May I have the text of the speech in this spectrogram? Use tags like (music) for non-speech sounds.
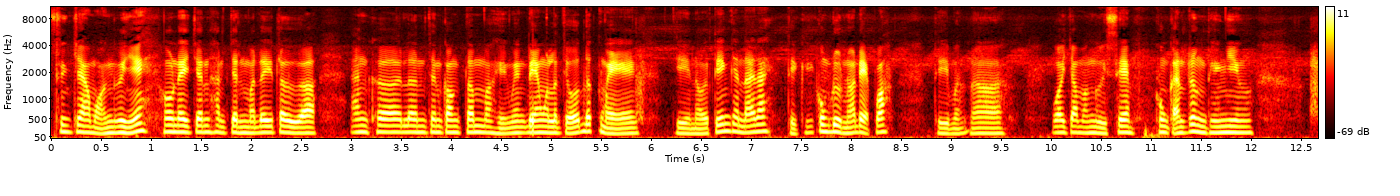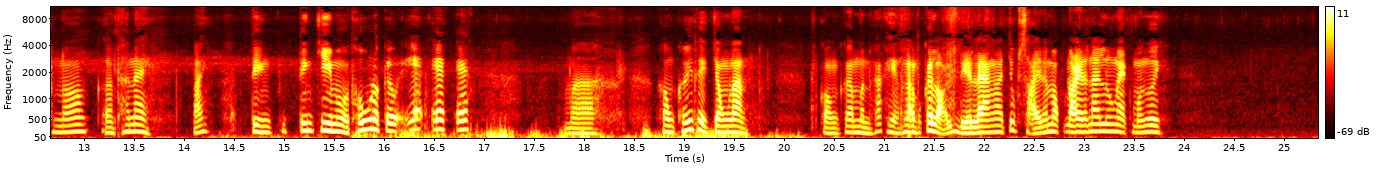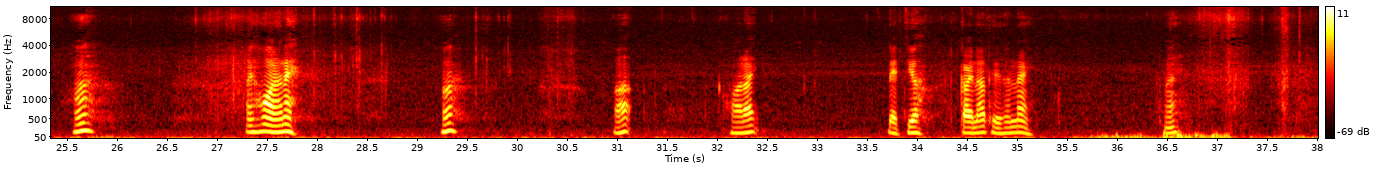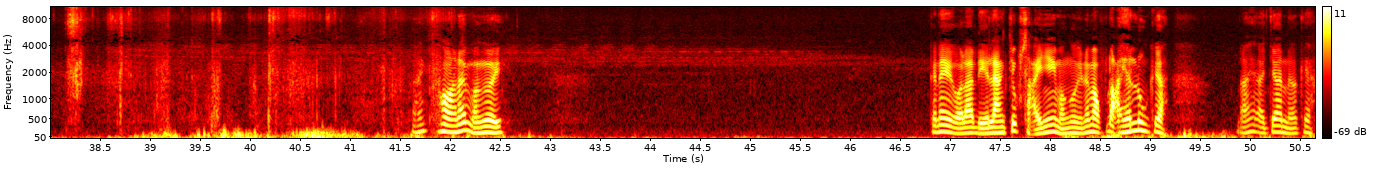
Xin chào mọi người nhé. Hôm nay trên hành trình mà đi từ ờ, An Khê lên trên Con Tâm ờ, huyện Mang Đen lên chỗ đất mẹ gì nổi tiếng trên đấy đấy thì cái cung đường nó đẹp quá. Thì mình uh, quay cho mọi người xem khung cảnh rừng thiên nhiên nó thế này. Đấy, tiếng tiếng chim một thú nó kêu ép ép ép mà không khí thì trong lành. Còn cái mình phát hiện là một cái loại địa lan trúc sậy nó mọc đầy ra đây luôn nè mọi người. Hả? Đây hoa này. Hả? đó hoa đấy. Đẹp chưa? Cây nó thì thế này. Đấy. Đấy hoa đấy mọi người. Cái này gọi là địa lan trúc sậy nha mọi người, nó mọc đại hết luôn kìa. Đấy, ở trên nữa kìa.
